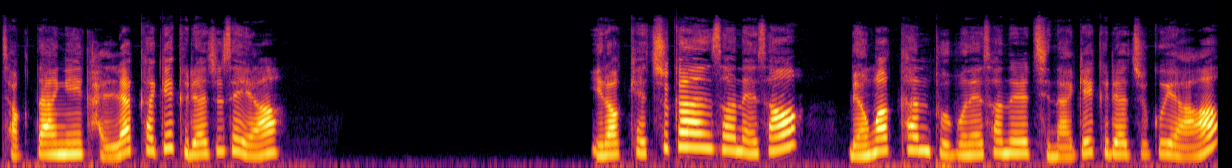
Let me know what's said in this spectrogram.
적당히 간략하게 그려주세요. 이렇게 추가한 선에서 명확한 부분의 선을 진하게 그려주고요.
